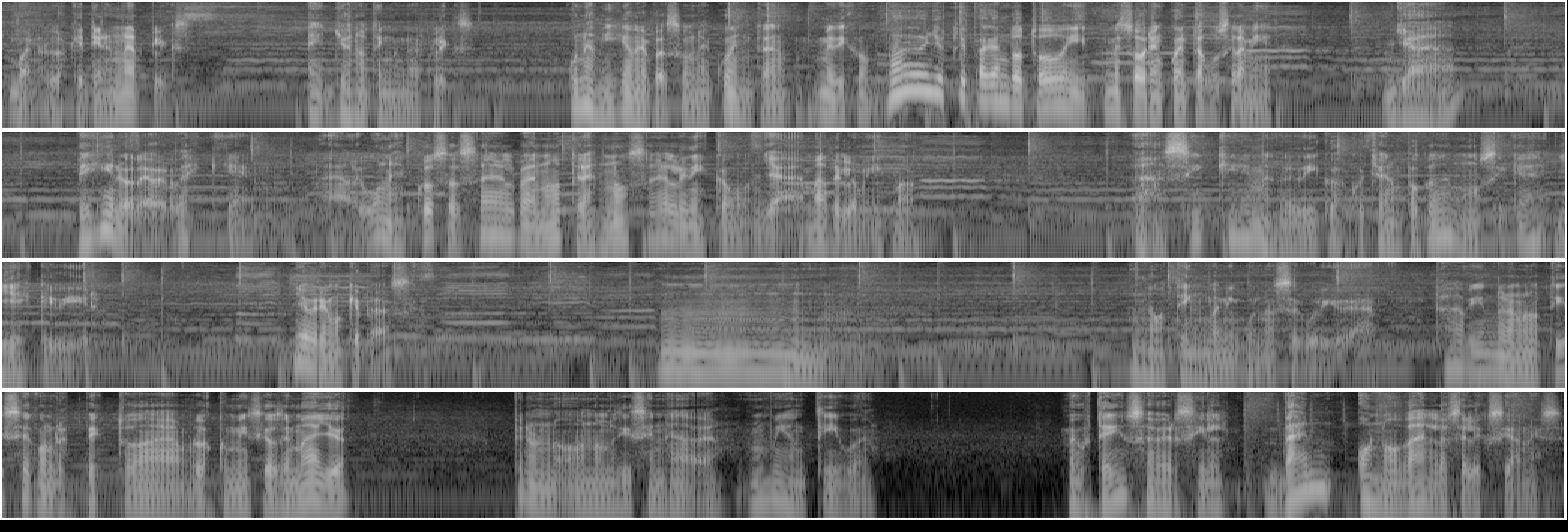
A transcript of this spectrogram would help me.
Bueno, los que tienen Netflix. Eh, yo no tengo Netflix. Una amiga me pasó una cuenta, me dijo, ah, yo estoy pagando todo y me sobran cuentas, usa la mía. Ya. Pero la verdad es que algunas cosas salvan, otras no salen y es como ya, más de lo mismo. Así que me dedico a escuchar un poco de música y escribir. Ya veremos qué pasa. Mm. no tengo ninguna seguridad. Estaba viendo una noticia con respecto a los comicios de mayo, pero no, no me dice nada. Es muy antigua. Me gustaría saber si van o no van las elecciones.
